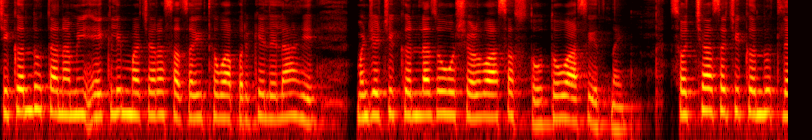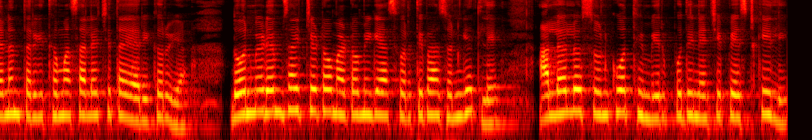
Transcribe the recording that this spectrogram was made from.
चिकन धुताना मी एक लिंबाच्या रसाचा इथं वापर केलेला आहे. म्हणजे चिकनला जो ओशळ वास असतो तो वास येत नाही. स्वच्छ असं चिकन धुतल्यानंतर इथं मसाल्याची तयारी करूया. दोन मिडियम साईजचे टोमॅटो मी गॅसवरती भाजून घेतले. आलं लसूण कोथिंबीर पुदिन्याची पेस्ट केली.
